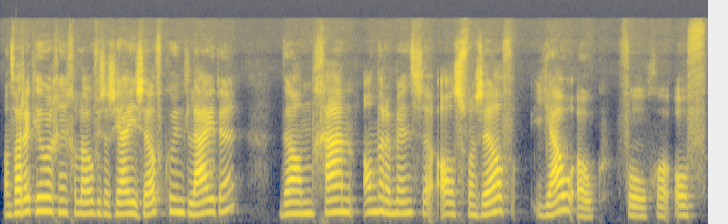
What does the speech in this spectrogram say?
Want waar ik heel erg in geloof is als jij jezelf kunt leiden, dan gaan andere mensen als vanzelf jou ook volgen. Of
